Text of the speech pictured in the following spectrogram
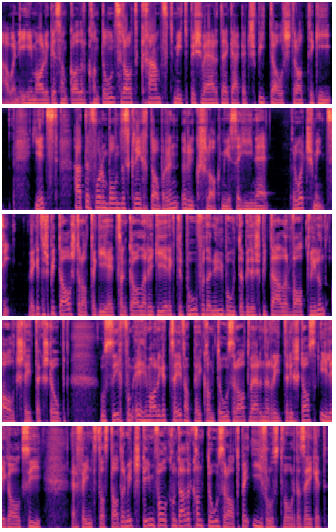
Auch ein ehemaliger St. Galler Kantonsrat kämpft mit Beschwerden gegen die Spitalstrategie. Jetzt hat er vor dem Bundesgericht aber einen Rückschlag hinnehmen Ruth Schminzi. Wegen der Spitalstrategie hat die St. Galler Regierung den Bau der Neubauten bei den Spitälern Wattwil und Altstädte gestoppt. Aus Sicht vom ehemaligen CVP-Kantonsrat Werner Ritter ist das illegal gewesen. Er findet, dass damit Stimmvolk und auch der Kantonsrat beeinflusst worden sind.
